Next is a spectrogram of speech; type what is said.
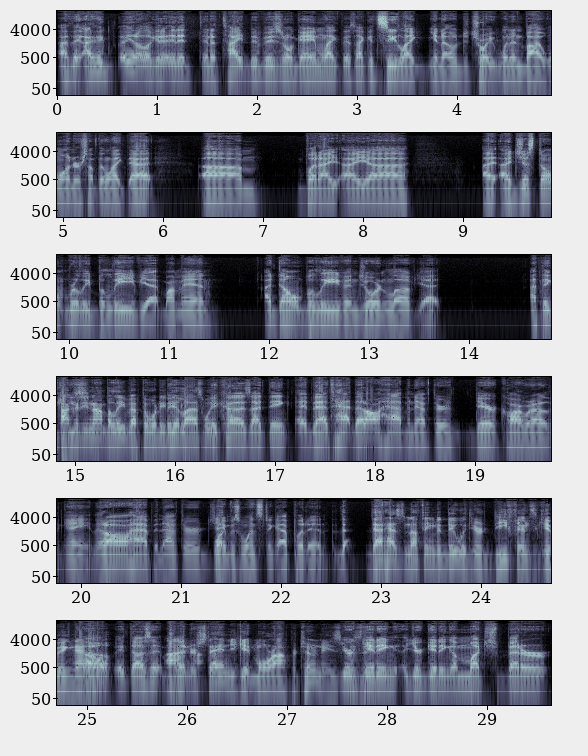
I think I think you know, like in a, in a in a tight divisional game like this, I could see like you know Detroit winning by one or something like that. Um, but I I uh, I I just don't really believe yet, my man. I don't believe in Jordan Love yet. I think How could you not believe after what he did last week? Because I think uh, that's ha- that all happened after Derek Carr went out of the game. That all happened after Jameis Winston got put in. Th- that has nothing to do with your defense giving that No, up. it doesn't. I but understand you get more opportunities. You're 'cause it- getting you're getting a much better.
